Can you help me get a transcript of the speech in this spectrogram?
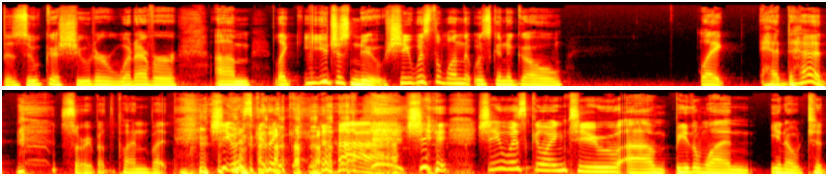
bazooka shooter, whatever, um, like you just knew she was the one that was going to go like head to head. Sorry about the pun, but she was gonna she she was going to um, be the one, you know, to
